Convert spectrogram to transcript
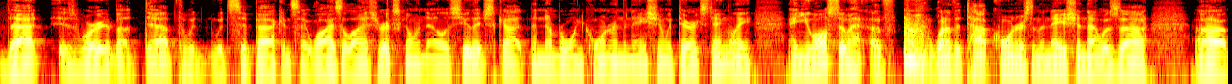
that is worried about depth would would sit back and say, "Why is Elias Ricks going to LSU? They just got the number one corner in the nation with Derek Stingley, and you also have one of the top corners in the nation that was." Uh, uh,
